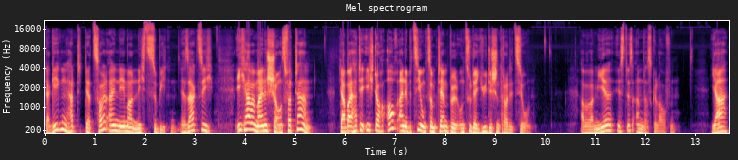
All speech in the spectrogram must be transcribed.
Dagegen hat der Zolleinnehmer nichts zu bieten. Er sagt sich, ich habe meine Chance vertan. Dabei hatte ich doch auch eine Beziehung zum Tempel und zu der jüdischen Tradition. Aber bei mir ist es anders gelaufen. Ja,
